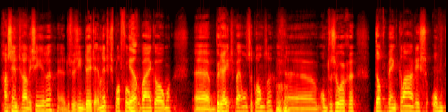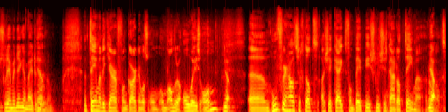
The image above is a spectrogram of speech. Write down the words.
gaan centraliseren. Uh, dus we zien data analytics platformen ja. voorbij komen. breed bij onze klanten. -huh. Mhm. om te zorgen dat men klaar is om slimme dingen mee te kunnen doen. Het thema dit jaar van Gartner was on, onder andere Always On. Ja. Um, hoe verhoudt zich dat als je kijkt van BP Solutions naar dat thema, Ronald?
